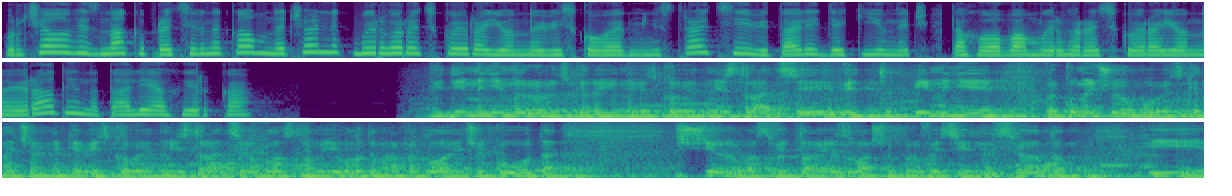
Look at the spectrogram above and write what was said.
Вручали відзнаки працівникам начальник Миргородської районної військової адміністрації Віталій Дяківнич та голова Миргородської районної ради Наталія Гирка. Від імені Миргородської районної військової адміністрації, від імені виконуючого обов'язки начальника військової адміністрації обласної Володимира Миколаївича Ковута щиро вас вітаю з вашим професійним святом і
